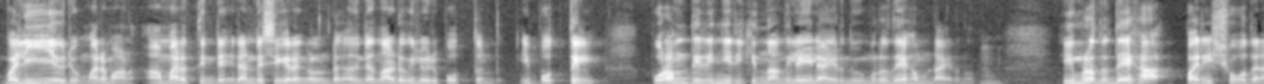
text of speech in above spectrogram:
വലിയൊരു മരമാണ്. ആ മരത്തിന്റെ രണ്ട് ശിഖരങ്ങളുണ്ട് അതിന്റെ നടുവിലൊരു പൊത്തുണ്ട്. ഈ പൊത്തിൽ പുറംതിരിഞ്ഞിരിക്കുന്ന നിലയിലായിരുന്നു മൃതദേഹം ഉണ്ടായിരുന്നത് ഈ മൃതദേഹ പരിശോധന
